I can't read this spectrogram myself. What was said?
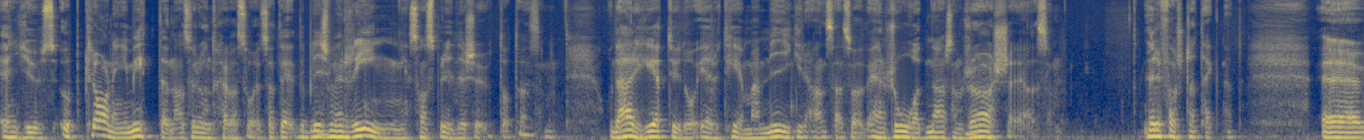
en ljus uppklarning i mitten, alltså runt själva såret. Så att det, det blir som en ring som sprider sig utåt. Alltså. Och det här heter ju då erotema migrans, alltså en rodnad som rör sig. Alltså. Det är det första tecknet. Eh,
